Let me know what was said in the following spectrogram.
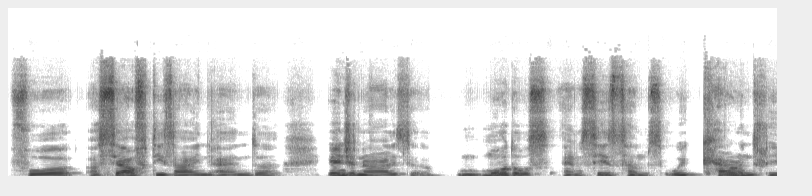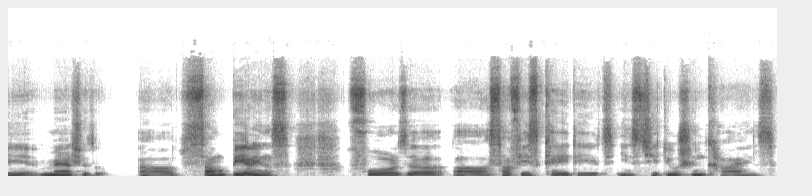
for self-designed and uh, engineered models and systems. We currently measure uh, some billions for the uh, sophisticated institution clients.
